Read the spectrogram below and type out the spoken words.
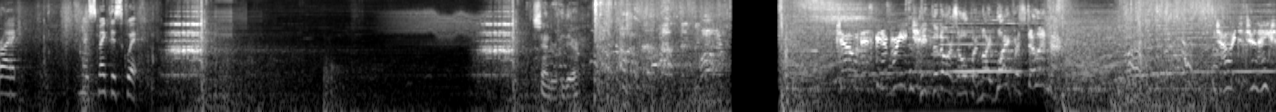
right. Let's make this quick. Sandra, are you there? Joe, there's been a breach. Keep the doors open. My wife is still in there. Joe, it's too late.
